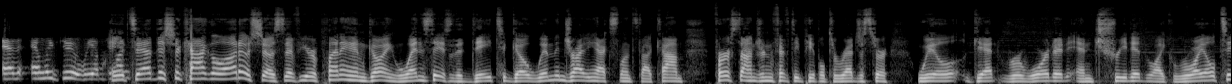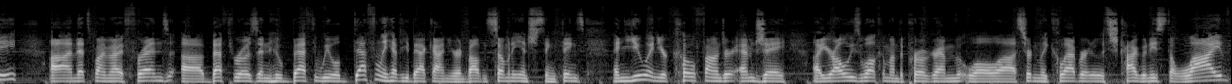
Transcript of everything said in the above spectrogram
And and we do. We have. It's at the Chicago Auto Show. So if you're planning on going, Wednesday is the day to go. WomenDrivingExcellence.com. First 150 people to register will get rewarded and treated like royalty. Uh, and that's by my friend uh, Beth Rosen. Who Beth, we will definitely have you back on. You're involved in so many interesting things, and you and your co-founder MJ, uh, you're always welcome on the program. We'll uh, certainly collaborate with Chicagonista Live,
